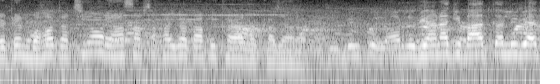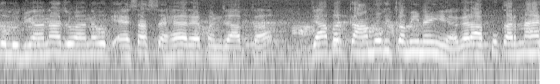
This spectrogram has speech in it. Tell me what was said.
ये ट्रेन बहुत अच्छी है और यहाँ साफ़ सफ़ाई का काफ़ी ख्याल रखा जा रहा है। बिल्कुल। और लुधियाना की बात कर ली जाए तो लुधियाना जो है ना, वो एक ऐसा शहर है पंजाब का, जहाँ पर कामों की कमी नहीं है। अगर आपको करना है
